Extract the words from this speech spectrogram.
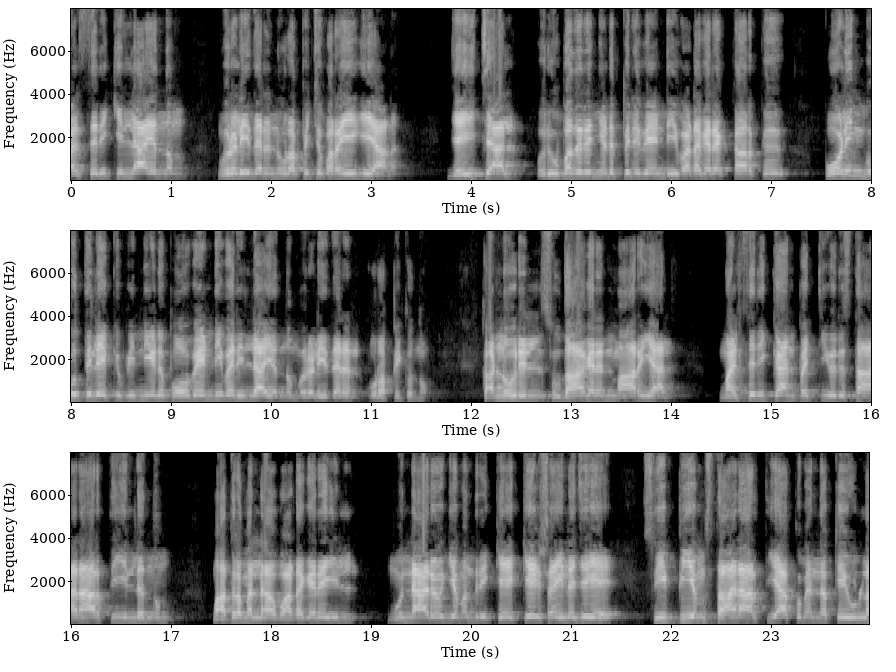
മത്സരിക്കില്ല എന്നും മുരളീധരൻ ഉറപ്പിച്ചു പറയുകയാണ്. ജയിച്ചാൽ ഒരു ഉപതെരഞ്ഞെടുപ്പിന് വേണ്ടി വടകരക്കാർക്ക് പോളിംഗ് ബൂത്തിലേക്ക് പിന്നീട് പോവേണ്ടി വരില്ല എന്നും മുരളീധരൻ ഉറപ്പിക്കുന്നു. കണ്ണൂരിൽ സുധാകരൻ മാറിയാൽ മത്സരിക്കാൻ പറ്റിയൊരു സ്ഥാനാർത്ഥിയില്ലെന്നും മാത്രമല്ല വടകരയിൽ മുൻ ആരോഗ്യമന്ത്രി കെ കെ ശൈലജയെ സി പി എം സ്ഥാനാർത്ഥിയാക്കുമെന്നൊക്കെയുള്ള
